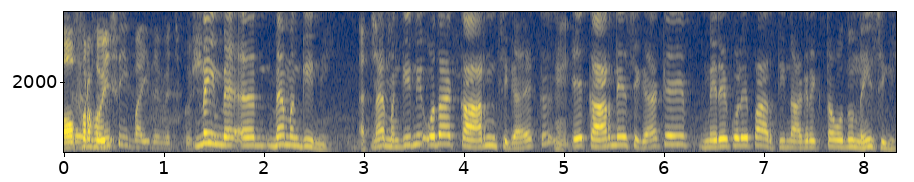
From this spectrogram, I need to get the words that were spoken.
ਆਫਰ ਹੋਈ ਸੀ ਬਾਈ ਦੇ ਵਿੱਚ ਕੁਝ ਨਹੀਂ ਮੈਂ ਮੈਂ ਮੰਗੀ ਨਹੀਂ। ਮੈਂ ਮੰਗੀ ਨਹੀਂ ਉਹਦਾ ਕਾਰਨ ਸੀਗਾ ਇੱਕ। ਇਹ ਕਾਰਨ ਇਹ ਸੀਗਾ ਕਿ ਮੇਰੇ ਕੋਲੇ ਭਾਰਤੀ ਨਾਗਰਿਕਤਾ ਉਦੋਂ ਨਹੀਂ ਸੀਗੀ।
